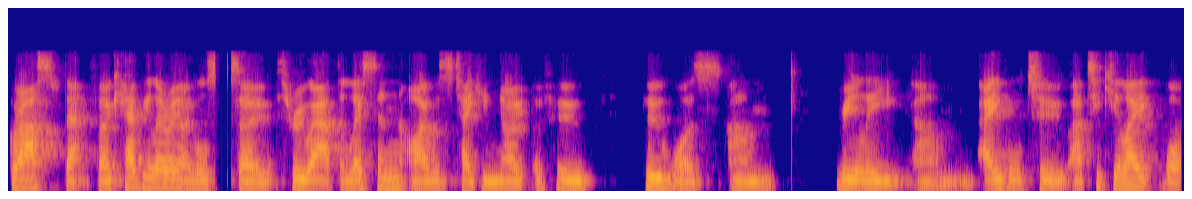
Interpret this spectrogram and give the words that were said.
grasped that vocabulary. I also, throughout the lesson, I was taking note of who who was um, really um, able to articulate what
